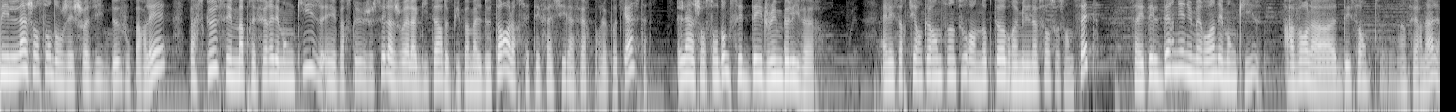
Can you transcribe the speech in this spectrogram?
Mais la chanson dont j'ai choisi de vous parler, parce que c'est ma préférée des Monkeys et parce que je sais la jouer à la guitare depuis pas mal de temps, alors c'était facile à faire pour le podcast. La chanson donc c'est Daydream Believer. Elle est sortie en 45 tours en octobre 1967. Ça a été le dernier numéro 1 des Monkeys, avant la descente infernale.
